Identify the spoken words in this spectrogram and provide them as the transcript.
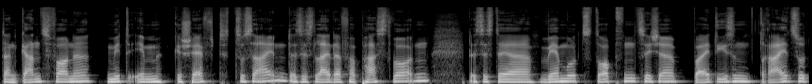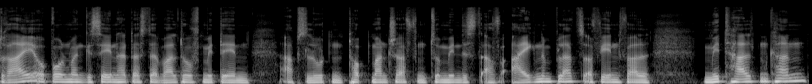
dann ganz vorne mit im Geschäft zu sein. Das ist leider verpasst worden. Das ist der Wermutstropfen sicher bei diesem 3 zu 3, obwohl man gesehen hat, dass der Waldhof mit den absoluten Top-Mannschaften zumindest auf eigenem Platz auf jeden Fall mithalten kann.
